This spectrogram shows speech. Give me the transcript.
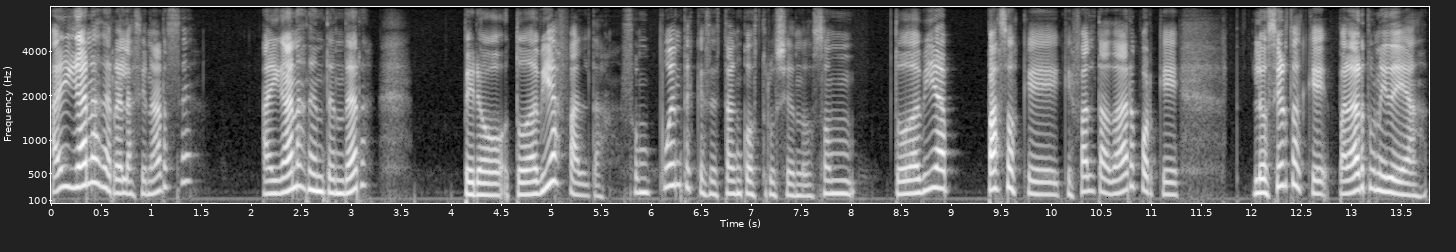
hay ganas de relacionarse, hay ganas de entender, pero todavía falta. Son puentes que se están construyendo, son todavía pasos que, que falta dar porque lo cierto es que, para darte una idea,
